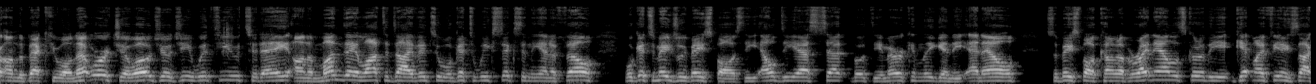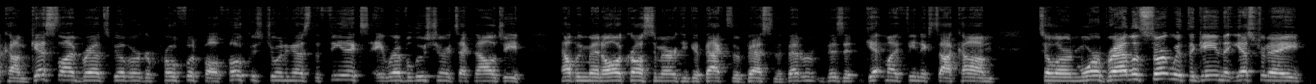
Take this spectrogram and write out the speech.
On the BetQL Network. Joe O, Joe G with you today on a Monday. A lot to dive into. We'll get to week six in the NFL. We'll get to Major League Baseball as the LDS set both the American League and the NL. So baseball coming up. But right now, let's go to the GetMyPhoenix.com. Guest live Brad Spielberger, Pro Football Focus, joining us. The Phoenix, a revolutionary technology helping men all across America get back to their best in the bedroom. Visit GetMyPhoenix.com to learn more. Brad, let's start with the game that yesterday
